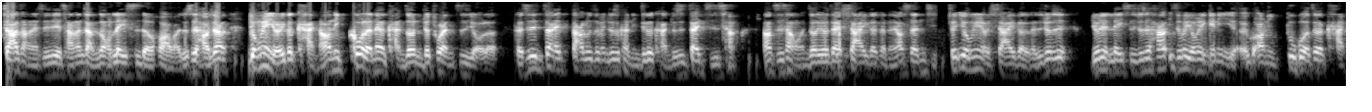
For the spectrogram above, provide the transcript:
家长也其实也常常讲这种类似的话吧，就是好像永远有一个坎，然后你过了那个坎之后，你就突然自由了。可是，在大陆这边就是可能你这个坎就是在职场，然后职场完之后又在下一个可能要升级，就永远有下一个。可是就是有点类似，就是他一直会永远给你哦，你度过这个坎，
